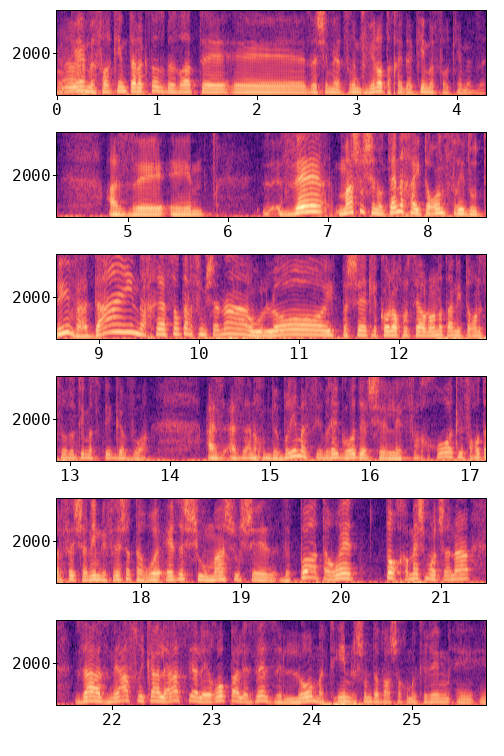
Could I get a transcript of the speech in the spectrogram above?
אוקיי? מפרקים את הלקטוז בעזרת אה, אה, זה שמייצרים גבינות, החיידקים מפרקים את זה. אז אה, אה, זה משהו שנותן לך יתרון שרידותי, ועדיין, אחרי עשרת אלפים שנה, הוא לא התפשט לכל האוכלוסייה, הוא לא נתן יתרון שרידותי מספיק גבוה. אז, אז אנחנו מדברים על סדרי גודל של לפחות, לפחות אלפי שנים לפני שאתה רואה איזשהו משהו ש... ופה אתה רואה תוך 500 שנה זז מאפריקה לאסיה, לאירופה, לזה, זה לא מתאים לשום דבר שאנחנו מכירים. אה, אה,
